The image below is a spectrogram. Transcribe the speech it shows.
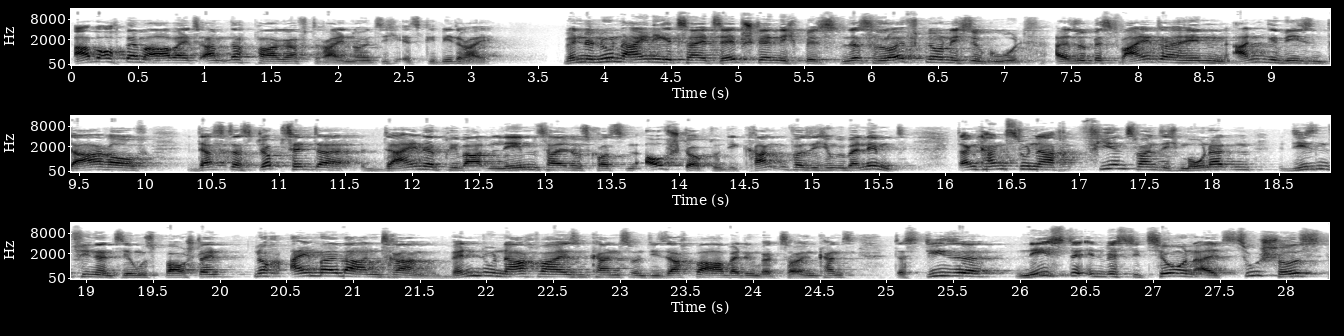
aber auch beim Arbeitsamt nach 93 SGB III. Wenn du nun einige Zeit selbstständig bist und das läuft noch nicht so gut, also bist weiterhin angewiesen darauf, dass das Jobcenter deine privaten Lebenshaltungskosten aufstockt und die Krankenversicherung übernimmt, dann kannst du nach 24 Monaten diesen Finanzierungsbaustein noch einmal beantragen, wenn du nachweisen kannst und die Sachbearbeitung überzeugen kannst, dass diese nächste Investition als Zuschuss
